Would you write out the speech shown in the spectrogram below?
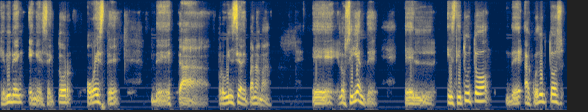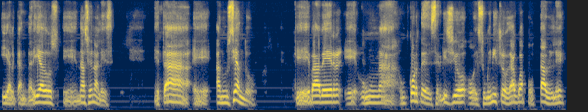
que viven en el sector oeste de esta provincia de Panamá. lo siguiente, el Instituto de Acueductos y Alcantarillados eh, Nacionales está eh, anunciando que va a haber eh, un corte del servicio o el suministro de agua potable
